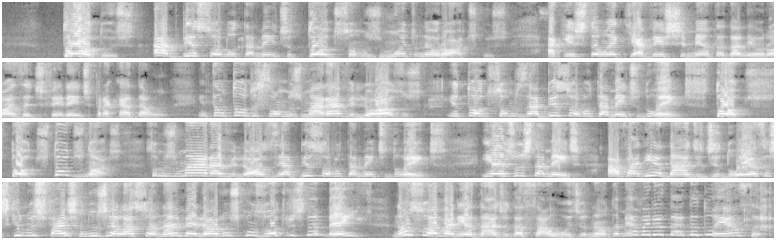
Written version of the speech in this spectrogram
Todos, absolutamente todos, somos muito neuróticos. A questão é que a vestimenta da neurose é diferente para cada um. Então, todos somos maravilhosos e todos somos absolutamente doentes. Todos, todos, todos nós. Somos maravilhosos e absolutamente doentes. E é justamente a variedade de doenças que nos faz nos relacionar melhor uns com os outros também. Não só a variedade da saúde, não, também a variedade da doença.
